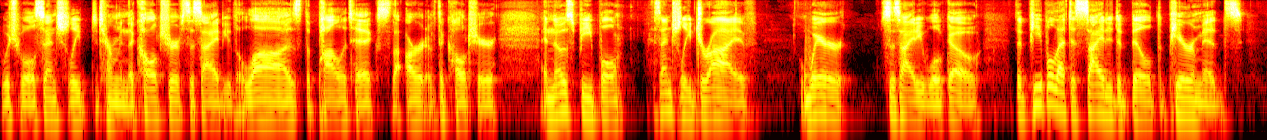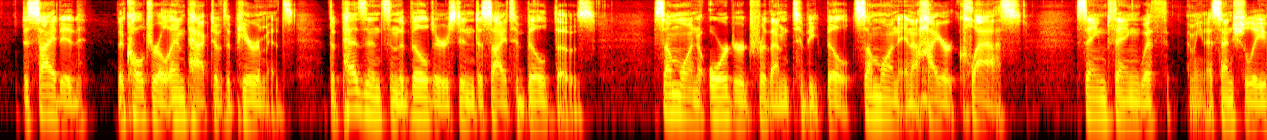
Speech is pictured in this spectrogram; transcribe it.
which will essentially determine the culture of society, the laws, the politics, the art of the culture. And those people essentially drive where society will go. The people that decided to build the pyramids decided the cultural impact of the pyramids. The peasants and the builders didn't decide to build those. Someone ordered for them to be built, someone in a higher class. Same thing with, I mean, essentially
